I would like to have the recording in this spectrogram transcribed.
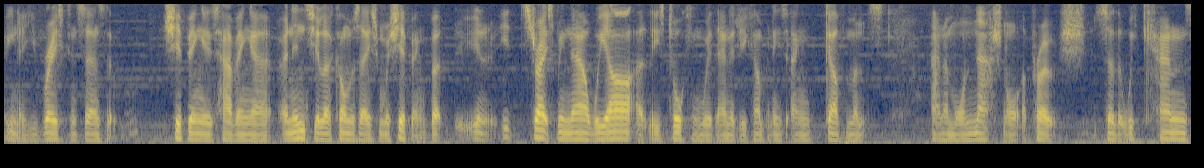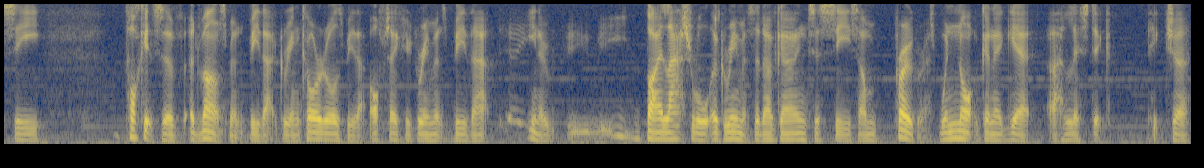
you know you've raised concerns that shipping is having a, an insular conversation with shipping. But you know, it strikes me now we are at least talking with energy companies and governments and a more national approach so that we can see pockets of advancement, be that green corridors, be that offtake agreements, be that you know bilateral agreements that are going to see some progress. We're not going to get a holistic picture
